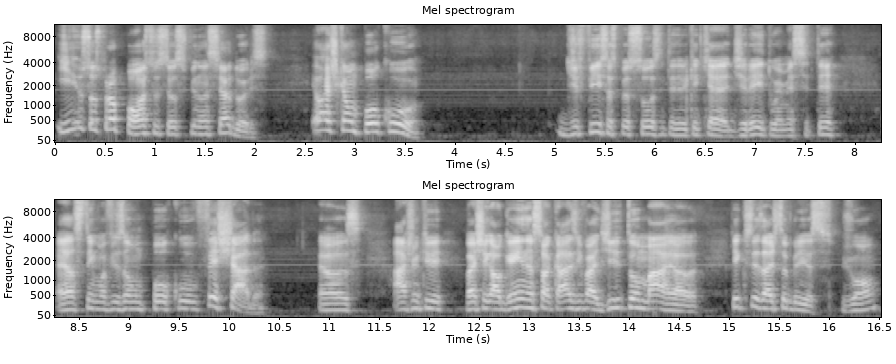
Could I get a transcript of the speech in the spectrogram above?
e os seus propósitos, os seus financiadores. Eu acho que é um pouco difícil as pessoas entenderem o que é direito, o MST. Elas têm uma visão um pouco fechada. Elas acham que vai chegar alguém na sua casa, invadir e tomar ela. O que vocês acham sobre isso, João?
